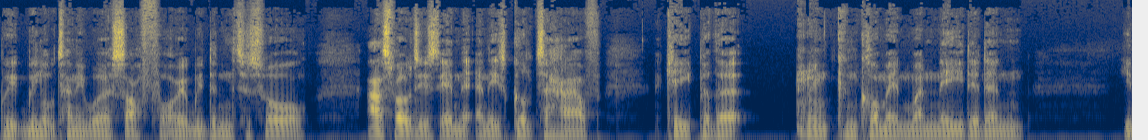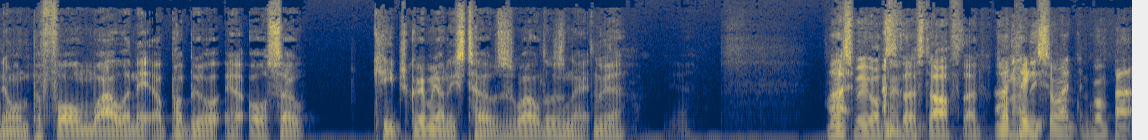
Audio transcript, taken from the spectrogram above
we we looked any worse off for it. We didn't at all. I suppose it's in, and it's good to have a keeper that can come in when needed and you know and perform well, and it probably it also keeps Grimmy on his toes as well, doesn't it? yeah. Let's move on to the first half then. I on, think so I. I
